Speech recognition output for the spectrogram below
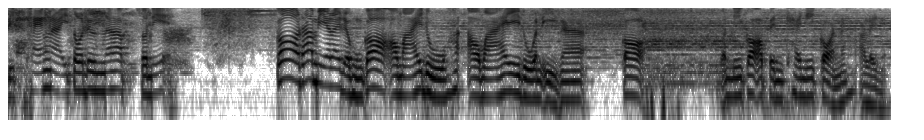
บิดแทงในตัวดึงนะครับ ตัวนี้ ก็ถ้ามีอะไรเดี๋ยวผมก็เอามาให้ดูเอามาให้ดูกันอีกนะฮะก็วันนี้ก็เอาเป็นแค่นี้ก่อนนะอะไรเนี่ย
